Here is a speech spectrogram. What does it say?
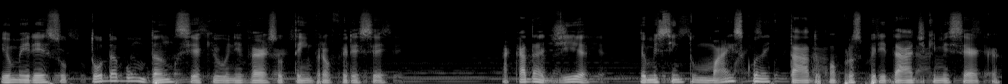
Eu mereço toda a abundância que o universo tem para oferecer. A cada dia, eu me sinto mais conectado com a prosperidade que me cerca.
